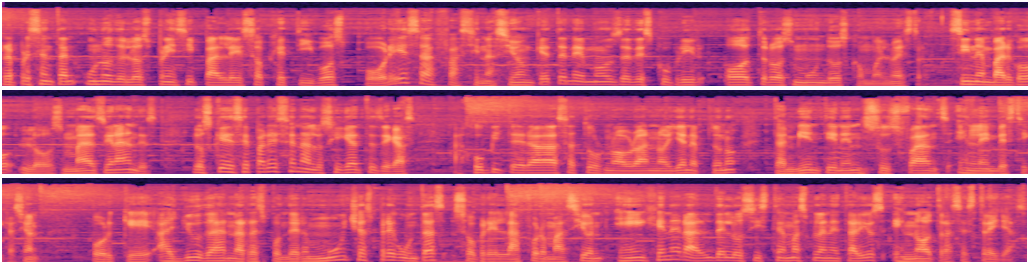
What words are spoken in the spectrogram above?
representan uno de los principales objetivos por esa fascinación que tenemos de descubrir otros mundos como el nuestro. Sin embargo, los más grandes, los que se parecen a los gigantes de gas, a Júpiter, a Saturno, a Urano y a Neptuno, también tienen sus fans en la investigación porque ayudan a responder muchas preguntas sobre la formación en general de los sistemas planetarios en otras estrellas.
